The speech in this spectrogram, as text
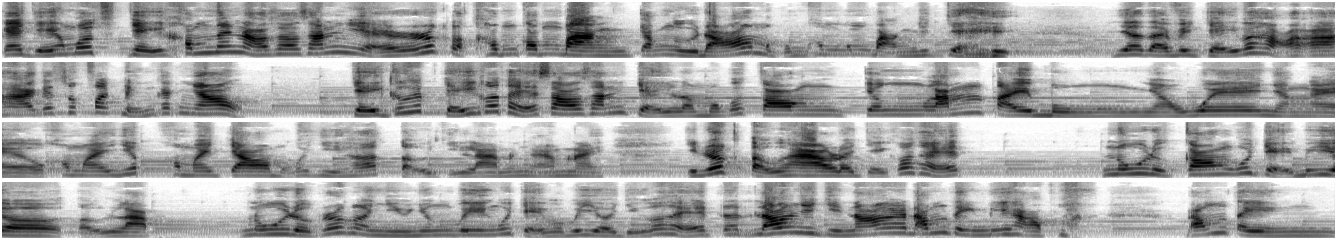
Cái chị không có chị không thể nào so sánh như vậy rất là không công bằng cho người đó mà cũng không công bằng cho chị. Do tại vì chị với họ à, hai cái xuất phát điểm khác nhau. Chị cứ chỉ có thể so sánh chị là một cái con chân lắm tay bùn nhà quê nhà nghèo không ai giúp không ai cho một cái gì hết tự chị làm đến ngày hôm nay. Chị rất tự hào là chị có thể nuôi được con của chị bây giờ tự lập nuôi được rất là nhiều nhân viên của chị và bây giờ chị có thể đó như chị nói, đóng tiền đi học, đóng tiền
